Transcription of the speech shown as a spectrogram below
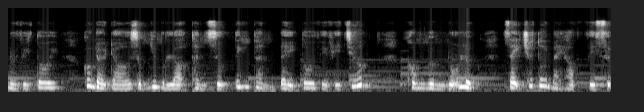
Đối với tôi, câu nói đó giống như một lọ thần dược tinh thần đẩy tôi về phía trước, không ngừng nỗ lực dạy cho tôi bài học về sự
